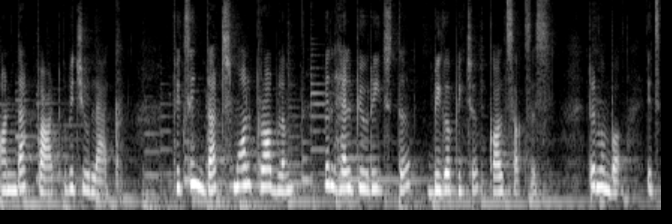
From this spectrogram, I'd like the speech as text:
on that part which you lack. Fixing that small problem will help you reach the bigger picture called success. Remember, it's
